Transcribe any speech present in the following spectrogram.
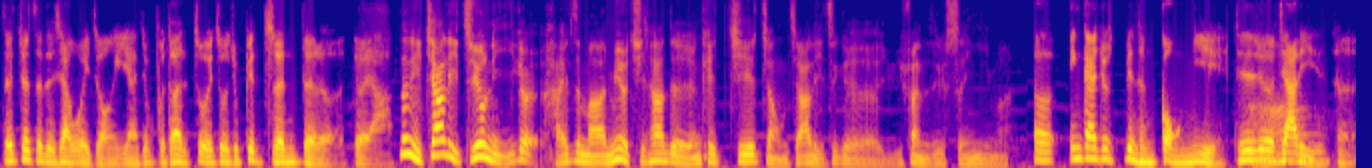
这就真的像伪装一样，就不断做一做就变真的了。对啊，那你家里只有你一个孩子吗？没有其他的人可以接掌家里这个鱼贩的这个生意吗？呃，应该就是变成共业，其实就是家里、哦、呃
